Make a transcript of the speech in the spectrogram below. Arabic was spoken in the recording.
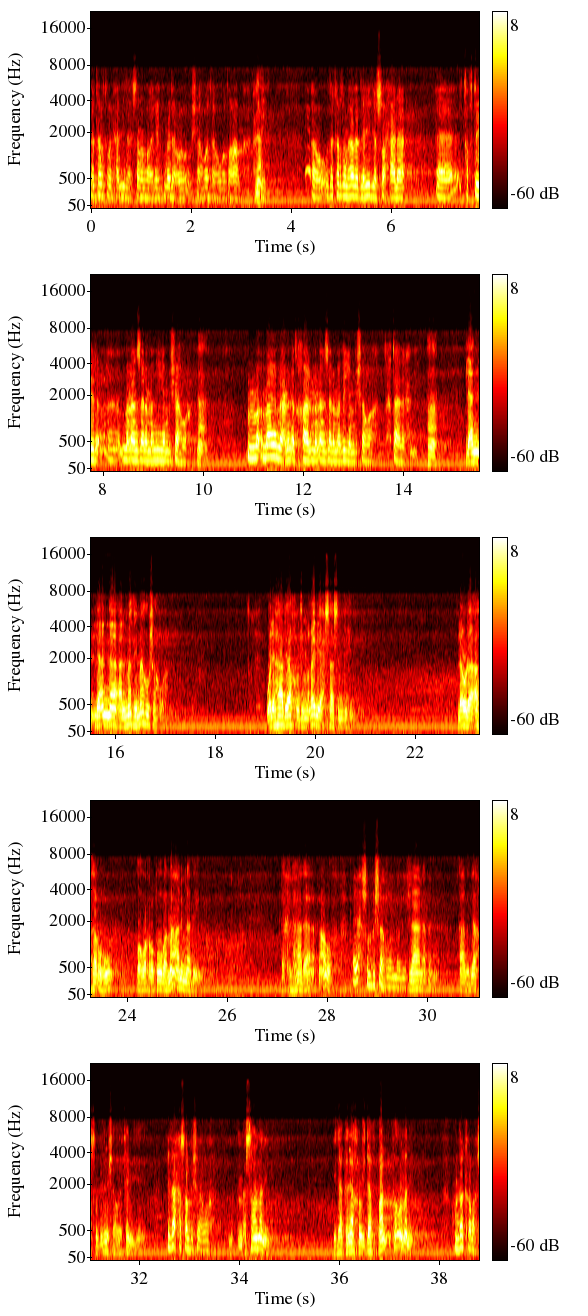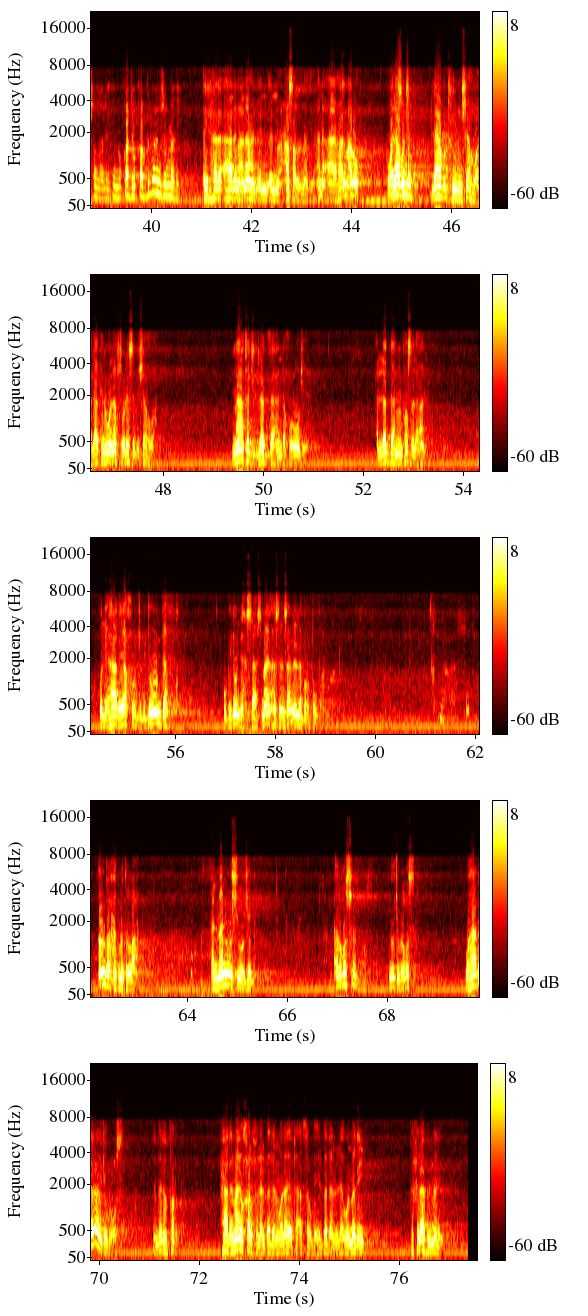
ذكرت الحديث أحسن الله إليك مدع شهوته وطعامه الحديث. نعم. وذكرتم هذا دليل يصح على آه، تفطير آه، من أنزل منيا بشهوة. نعم. ما يمنع من إدخال من أنزل مذيا بشهوة؟ تحت هذا الحديث. ها. لأن, لأن المذي ما هو شهوة. ولهذا يخرج من غير إحساس به. لولا أثره وهو الرطوبة ما علمنا به. لكن هذا معروف. يحصل بشهوة المذي لا لا بل أبدا يحصل بدون شهوة إذا حصل بشهوة. صار مني إذا كان يخرج دفقا فهو مني هم ذكروا أحسن الله عليك أنه قد يقبل وينزل مذي إيه هذا هذا معناه إن أنه حصل المذي. أنا هذا معروف. هو لابد لابد فيه من شهوة لكن هو نفسه ليس بشهوة. ما تجد لذة عند خروجه. اللذة منفصلة عنه. ولهذا يخرج بدون دفق. وبدون إحساس ما يحس الإنسان إلا برطوبة. انظر حكمة الله. المني وش يوجب؟ الغسل. يوجب الغسل. وهذا لا يوجب الغسل. لأن بينهم فرق هذا ما يخلخل البدن ولا يتأثر به البدن اللي هو المذي بخلاف المني.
